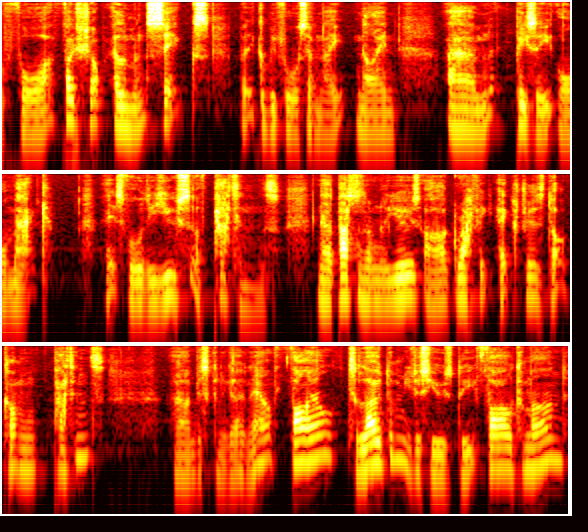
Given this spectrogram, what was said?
for Photoshop Element 6, but it could be 4, 7, 8, 9, um, PC or Mac. It's for the use of patterns. Now the patterns I'm going to use are graphicxtras.com patterns. I'm just going to go now. File, to load them you just use the file command.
